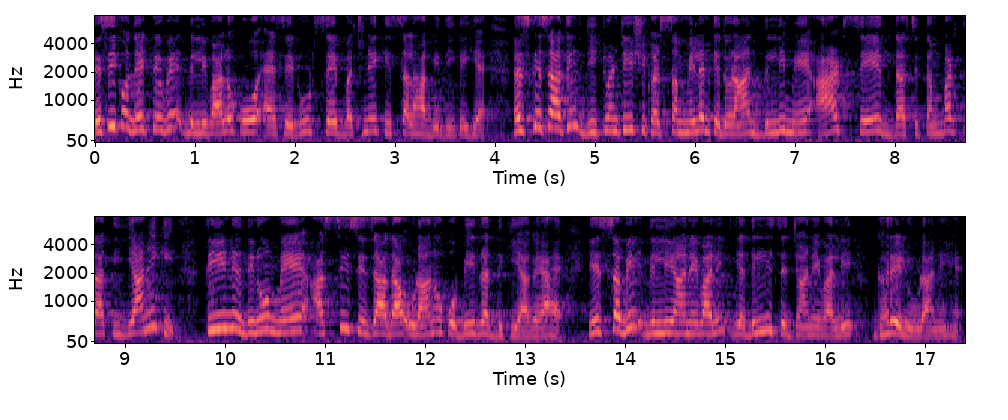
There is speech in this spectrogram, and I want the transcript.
इसी को देखते हुए दिल्ली वालों को ऐसे रूट से बचने की सलाह भी दी गई है। इसके साथ ही जी ट्वेंटी शिखर शिखर सम्मेलन के दौरान दिल्ली में 8 से 10 सितंबर तक, यानी कि तीन दिनों में 80 से ज़्यादा उड़ानों को भी रद्द किया गया है। ये सभी दिल्ली आने वाली या दिल्ली से जाने वाली घरेलू उड़ाने हैं।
